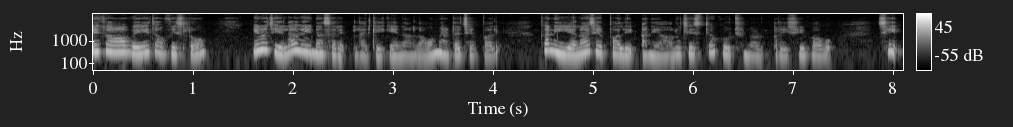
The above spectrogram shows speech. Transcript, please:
ఇక వేద్ ఆఫీస్లో ఈరోజు ఎలాగైనా సరే లక్కీకి నా లవ్ మ్యాటర్ చెప్పాలి. కానీ ఎలా చెప్పాలి? అని ఆలోచిస్తూ కూర్చున్నాడు రిషి బాబు. ఛీ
